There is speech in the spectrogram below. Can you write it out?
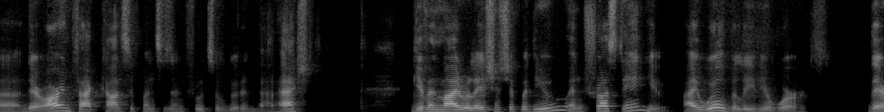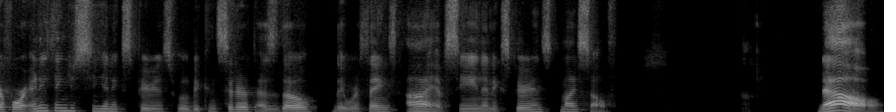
uh, there are in fact consequences and fruits of good and bad actions. Given my relationship with you and trust in you, I will believe your words. Therefore, anything you see and experience will be considered as though they were things I have seen and experienced myself. Now,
